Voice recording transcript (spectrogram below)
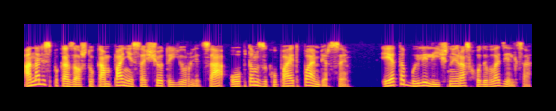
Анализ показал, что компания со счета юрлица оптом закупает памперсы. Это были личные расходы владельца.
